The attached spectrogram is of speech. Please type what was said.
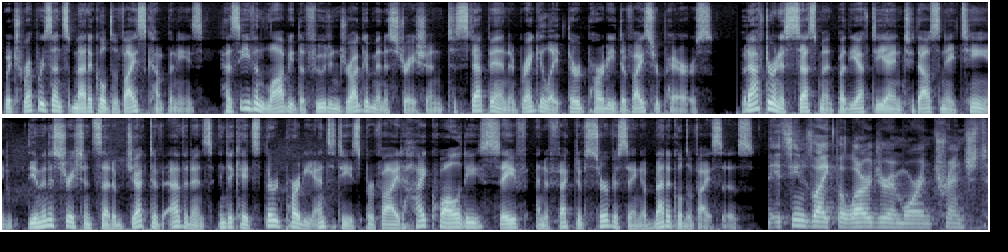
which represents medical device companies, has even lobbied the Food and Drug Administration to step in and regulate third party device repairs. But after an assessment by the FDA in 2018, the administration said objective evidence indicates third party entities provide high quality, safe, and effective servicing of medical devices. It seems like the larger and more entrenched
